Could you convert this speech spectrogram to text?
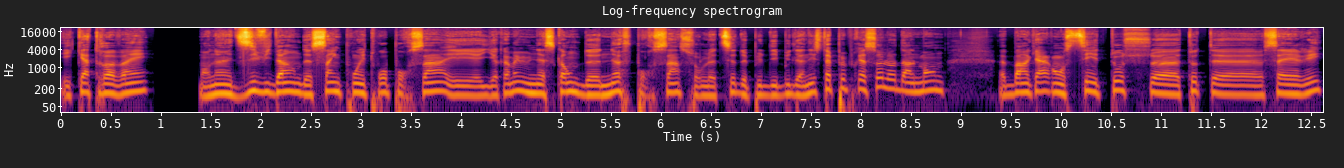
et 80 on a un dividende de 5,3% et il y a quand même une escompte de 9% sur le titre depuis le début de l'année. C'est à peu près ça là, dans le monde euh, bancaire. On se tient tous, euh, serrés.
